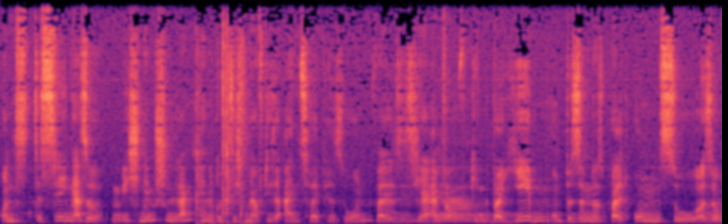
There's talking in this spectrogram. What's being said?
Und deswegen, also ich nehme schon lange keine Rücksicht mehr auf diese ein, zwei Personen, weil sie sich ja einfach ja. gegenüber jedem und besonders halt uns so, also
